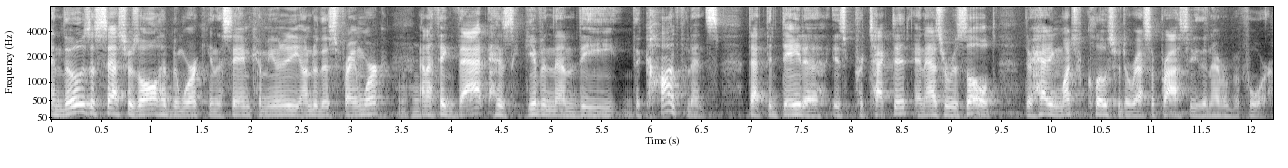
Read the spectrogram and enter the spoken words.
And those assessors all have been working in the same community under this framework. Mm-hmm. And I think that has given them the, the confidence that the data is protected. And as a result, they're heading much closer to reciprocity than ever before.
